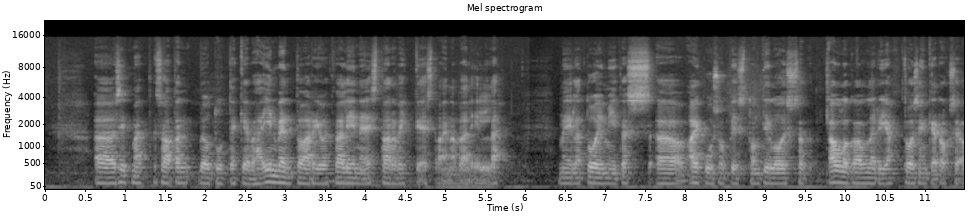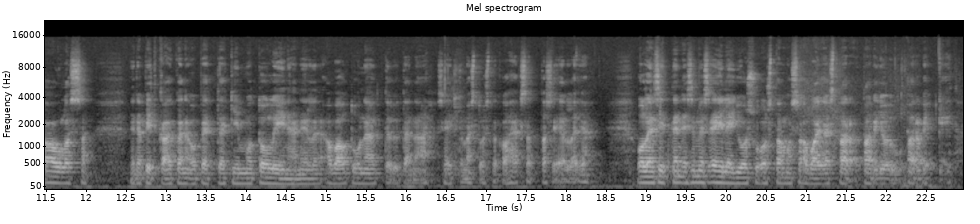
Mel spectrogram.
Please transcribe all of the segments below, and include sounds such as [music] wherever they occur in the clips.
Sitten mä saatan joutua tekemään vähän inventaarioita välineistä, tarvikkeista aina välillä. Meillä toimii tässä aikuisopiston tiloissa aulagalleria toisen kerroksen aulassa – meidän pitkäaikainen opettaja Kimmo Toliin, hänelle avautuu näyttely tänään 17.8. siellä. Ja olen sitten esimerkiksi eilen juossut ostamassa avajaistarjoilutarvikkeita.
